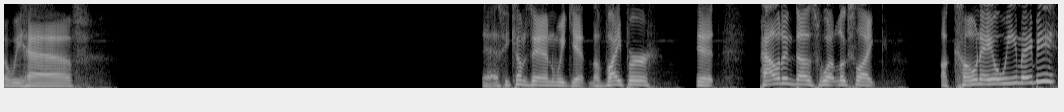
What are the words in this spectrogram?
So we have... Yeah, as he comes in, we get the Viper. It Paladin does what looks like a cone AoE, maybe?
